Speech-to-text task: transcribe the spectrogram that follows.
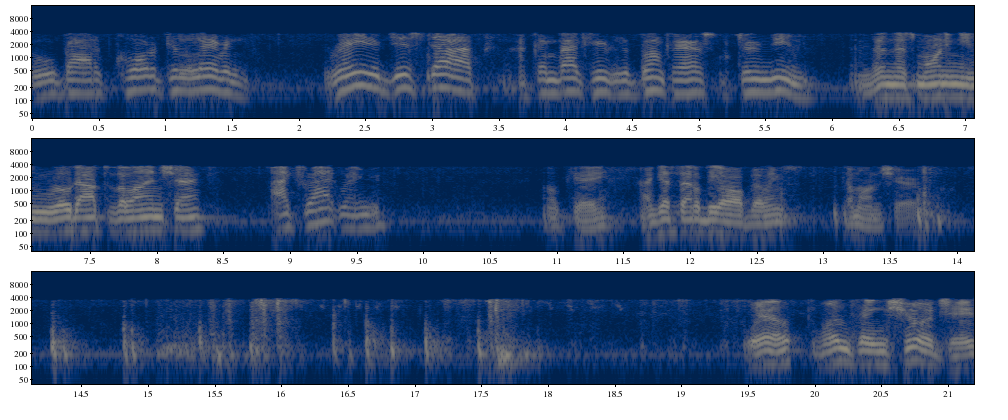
Oh, about a quarter till eleven. Rain had just stopped. I come back here to the bunkhouse and turned in. And then this morning you rode out to the line shack? That's right, Ranger. Okay. I guess that'll be all, Billings. Come on, Sheriff. Well, one thing's sure, Jace.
